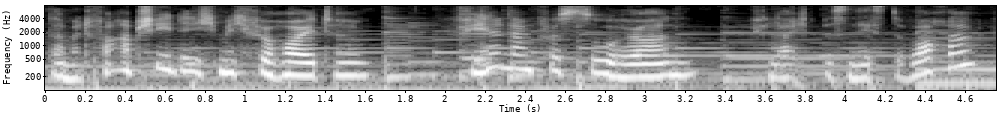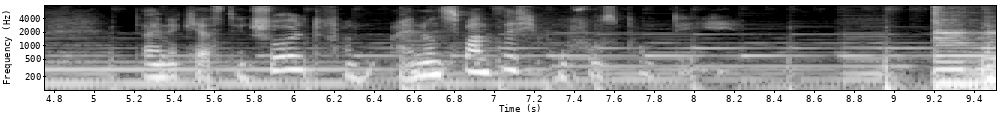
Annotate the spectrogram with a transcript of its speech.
Damit verabschiede ich mich für heute. Vielen Dank fürs Zuhören. Vielleicht bis nächste Woche. Deine Kerstin Schuld von 21ufos.de.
